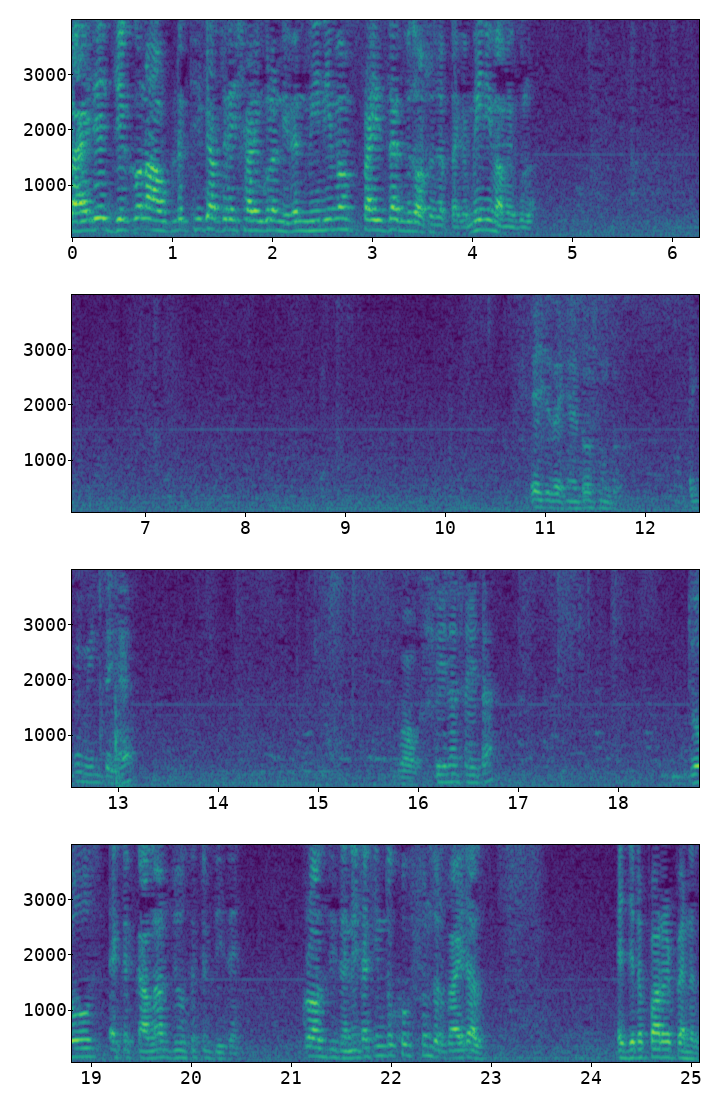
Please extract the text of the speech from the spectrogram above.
বাইরে যে কোনো আউটলেট থেকে আপনারা এই শাড়িগুলো নেবেন। মিনিমাম প্রাইস লাগবে দশ হাজার টাকা মিনিমাম এগুলো। এই যে দেখেন, এটাও সুন্দর। একদম ইনটেক হ্যাঁ। ওয়াও সেই না শাড়িটা? জোস একটা কালার জোস একটা ডিজাইন ক্রস ডিজাইন এটা কিন্তু খুব সুন্দর ভাইরাল এই যেটা পাড়ের প্যানেল।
